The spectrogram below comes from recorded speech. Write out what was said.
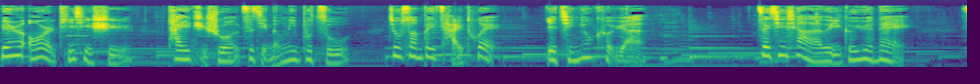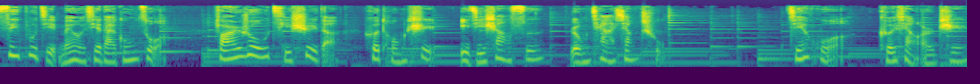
别人偶尔提起时。他也只说自己能力不足，就算被裁退，也情有可原。在接下来的一个月内，C 不仅没有懈怠工作，反而若无其事的和同事以及上司融洽相处。结果可想而知，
